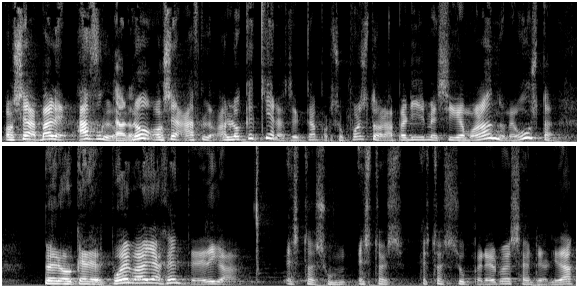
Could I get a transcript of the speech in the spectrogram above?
o sea, vale, hazlo, ¿no? O sea, hazlo, haz lo que quieras, por supuesto, la peli me sigue molando, me gusta. Pero que después vaya gente y diga, esto es un, esto es, esto es superhéroes, en realidad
